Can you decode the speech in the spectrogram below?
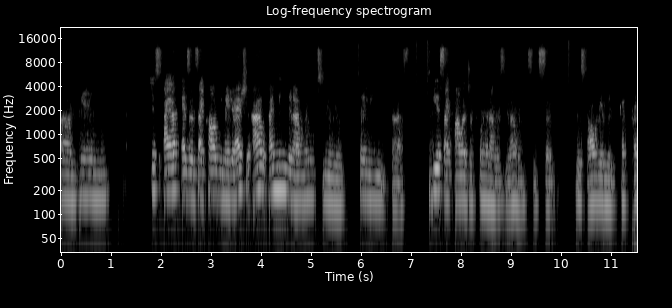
um, in just I as a psychology major. Actually, I I knew that I wanted to study uh, to be a psychologist when I was young, uh, was already, I, I,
